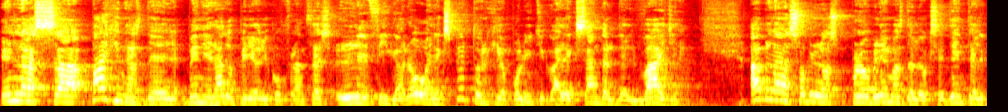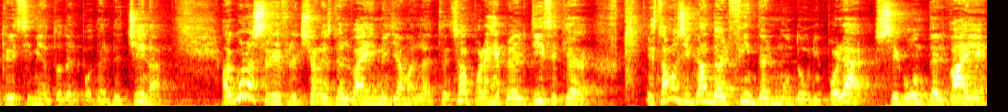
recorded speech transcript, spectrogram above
En las uh, páginas del venerado periódico francés Le Figaro, el experto en geopolítico Alexander Del Valle habla sobre los problemas del occidente y el crecimiento del poder de China. Algunas reflexiones del Valle me llaman la atención. Por ejemplo, él dice que estamos llegando al fin del mundo unipolar. Según Del Valle,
